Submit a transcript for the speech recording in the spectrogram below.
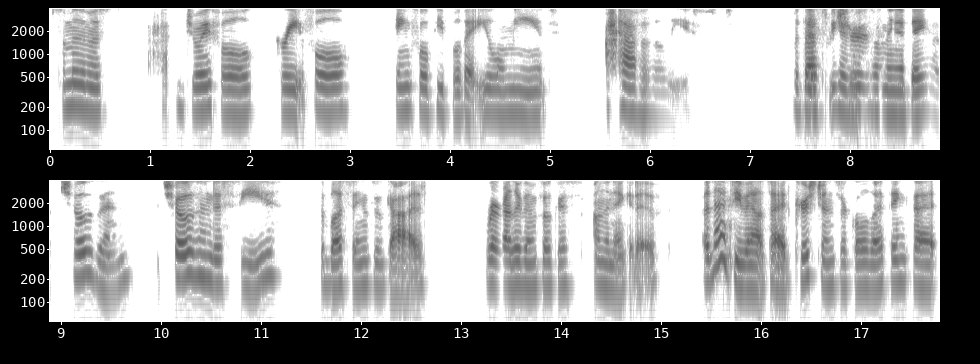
Some of the most joyful, grateful, thankful people that you will meet have the least. But that's, that's because it's something that they have chosen, chosen to see the blessings of God rather than focus on the negative. And that's even outside Christian circles. I think that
